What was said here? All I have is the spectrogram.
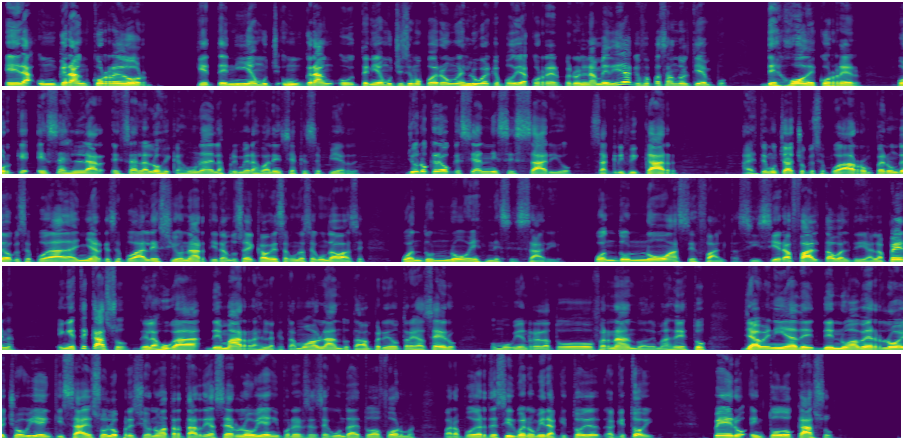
era un gran corredor que tenía, un gran, tenía muchísimo poder, era un slugger que podía correr, pero en la medida que fue pasando el tiempo, dejó de correr, porque esa es, la, esa es la lógica, es una de las primeras valencias que se pierde. Yo no creo que sea necesario sacrificar a este muchacho que se pueda romper un dedo, que se pueda dañar, que se pueda lesionar tirándose de cabeza en una segunda base, cuando no es necesario, cuando no hace falta. Si hiciera falta, valdría la pena. En este caso, de la jugada de Marras en la que estamos hablando, estaban perdiendo 3 a 0, como bien relató Fernando. Además de esto, ya venía de, de no haberlo hecho bien. Quizá eso lo presionó a tratar de hacerlo bien y ponerse en segunda de todas formas, para poder decir, bueno, mira, aquí estoy, aquí estoy. Pero en todo caso,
